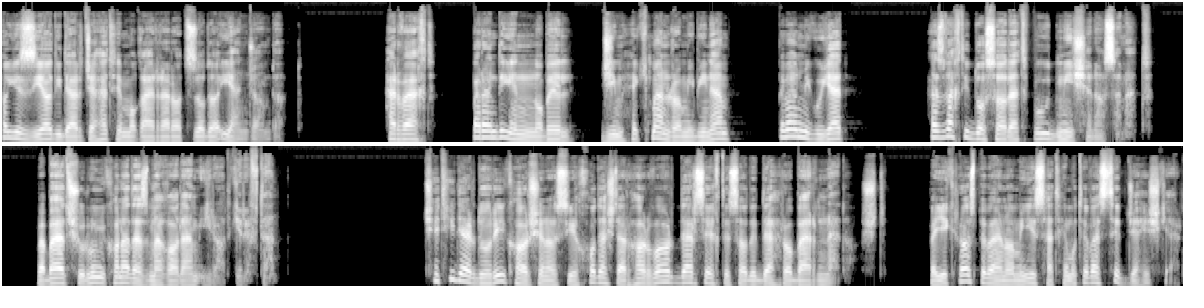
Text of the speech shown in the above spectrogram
های زیادی در جهت مقررات زدایی انجام داد. هر وقت برنده نوبل جیم هکمن را می بینم، به من می گوید از وقتی دو سالت بود می شناسمت و بعد شروع می کند از مقالم ایراد گرفتن. چتی در دوره کارشناسی خودش در هاروارد درس اقتصاد ده را بر نداشت و یک راست به برنامه سطح متوسط جهش کرد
